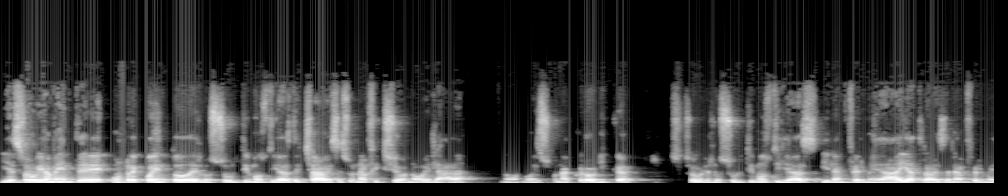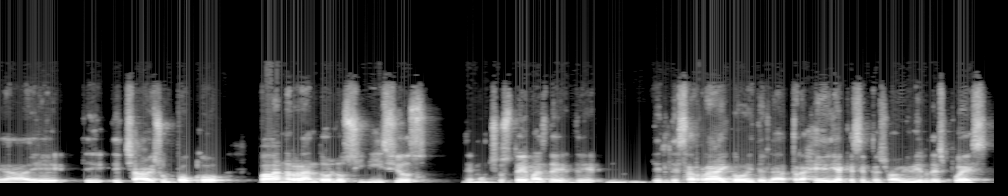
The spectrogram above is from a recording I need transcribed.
y es obviamente un recuento de los últimos días de Chávez. Es una ficción novelada, no, no es una crónica sobre los últimos días y la enfermedad y a través de la enfermedad de, de, Chávez un poco va narrando los inicios de muchos temas de, del desarraigo y de la tragedia que se empezó a vivir después.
